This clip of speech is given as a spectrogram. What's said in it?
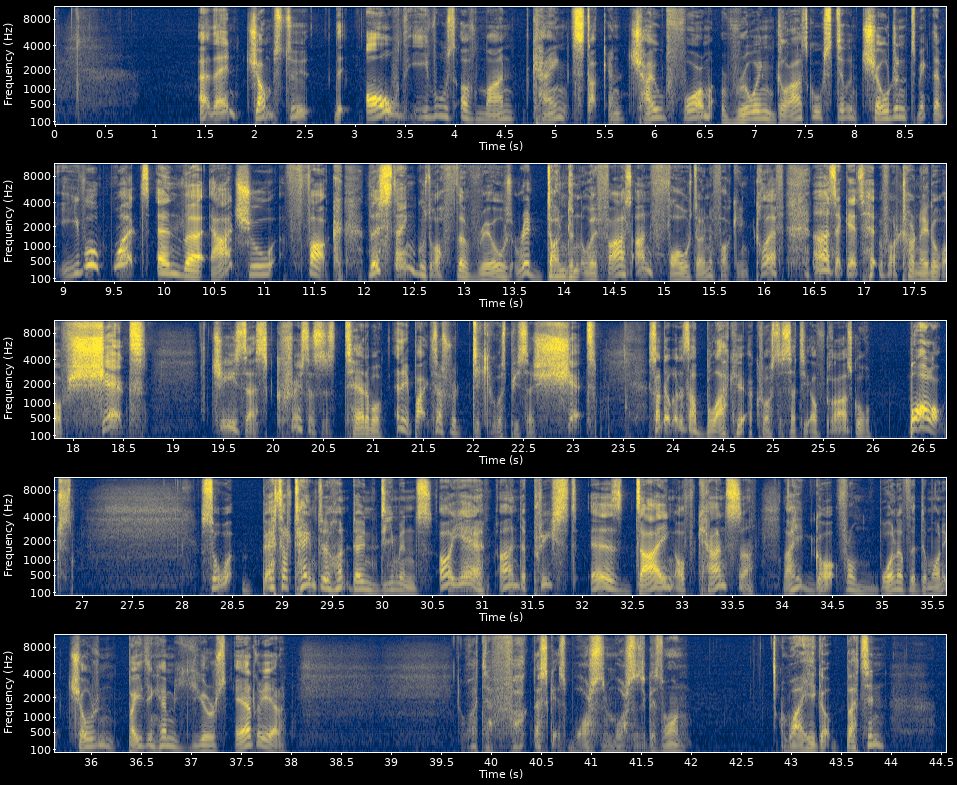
It then jumps to the all the evils of mankind stuck in child form, ruling Glasgow, stealing children to make them evil? What in the actual fuck? This thing goes off the rails redundantly fast and falls down a fucking cliff as it gets hit with a tornado of shit. Jesus Christ, this is terrible. Anyway, back to this ridiculous piece of shit. Suddenly there's a blackout across the city of Glasgow. Bollocks! So what better time to hunt down demons? Oh yeah, and the priest is dying of cancer that he got from one of the demonic children biting him years earlier. What the fuck? This gets worse and worse as it goes on. Why he got bitten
